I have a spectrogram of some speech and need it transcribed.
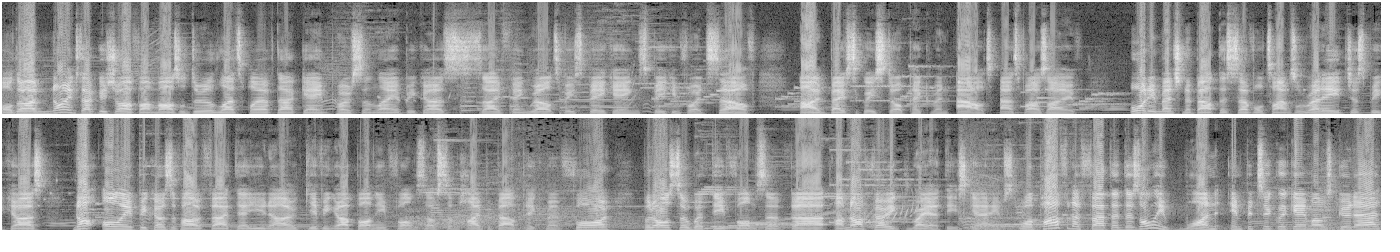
Although I'm not exactly sure if I'm also doing a let's play of that game personally because I think relatively speaking, speaking for itself, I basically still Pikmin out as far as I've already mentioned about this several times already just because, not only because of how the fact that, you know, giving up on the forms of some hype about Pikmin 4, but also with the forms of, uh, I'm not very great at these games. Well, apart from the fact that there's only one in particular game I was good at,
